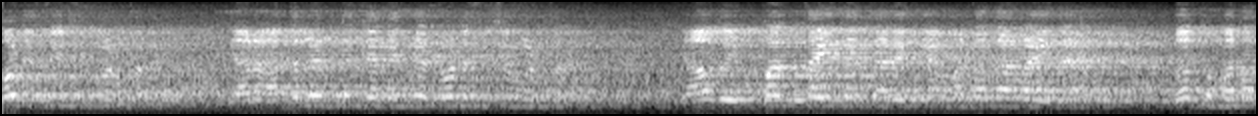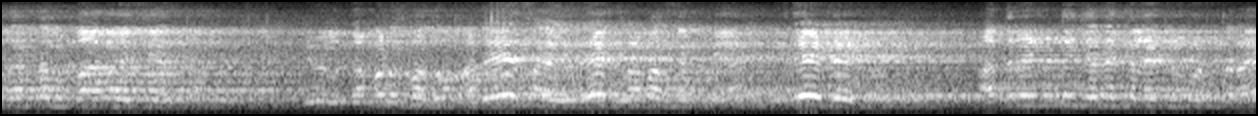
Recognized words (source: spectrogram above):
ನೋಟಿಸ್ ಇಶ್ಯೂ ಮಾಡ್ತಾರೆ. ಯಾರು ಹದಿನೆಂಟು ಜನಕ್ಕೆ ನೋಟಿಸ್ ಇಶ್ಯೂ ಮಾಡ್ತಾರೆ. ಯಾವುದು ಇಪ್ಪತ್ತೈದನೇ ತಾರೀಕಿಗೆ ಮತದಾನ ಇದೆ. ಮತ್ತು ಮತದಾನದಲ್ಲಿ ಭಾಗವಹಿಸಿ ಅಂತ. ನೀವು ಗಮನಿಸ್ಬೋದು, ಅದೇ ಇದೇ ಕ್ರಮ ಸಂಖ್ಯೆ, ಇದೇ ಡೇಟ್ ಹದಿನೆಂಟು ಜನಕ್ಕೆ ಲೆಟರ್ ಕೊಡ್ತಾರೆ.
